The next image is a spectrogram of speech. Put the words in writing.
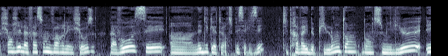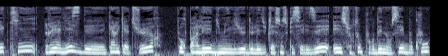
changer la façon de voir les choses. Pavot, c'est un éducateur spécialisé qui travaille depuis longtemps dans ce milieu et qui réalise des caricatures pour parler du milieu de l'éducation spécialisée et surtout pour dénoncer beaucoup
